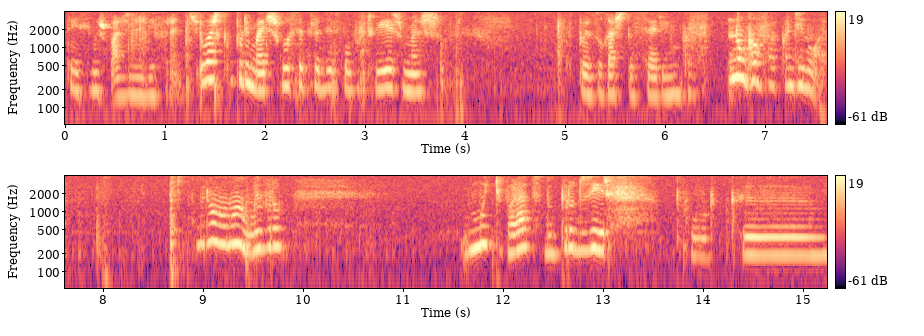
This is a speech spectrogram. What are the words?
tem assim umas páginas diferentes. Eu acho que o primeiro chegou a ser traduzido para o português, mas depois o resto da série nunca, nunca foi continuar. Mas não, não, é um livro muito barato de produzir, porque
